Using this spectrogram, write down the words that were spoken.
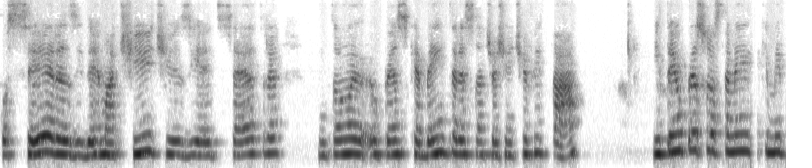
coceiras e dermatites e etc. Então, eu, eu penso que é bem interessante a gente evitar. E tenho pessoas também que me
